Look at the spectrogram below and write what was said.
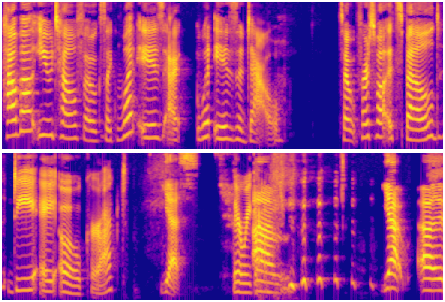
How about you tell folks like what is a, what is a DAO? So first of all, it's spelled D A O, correct? Yes. There we go. Um, yeah, uh,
